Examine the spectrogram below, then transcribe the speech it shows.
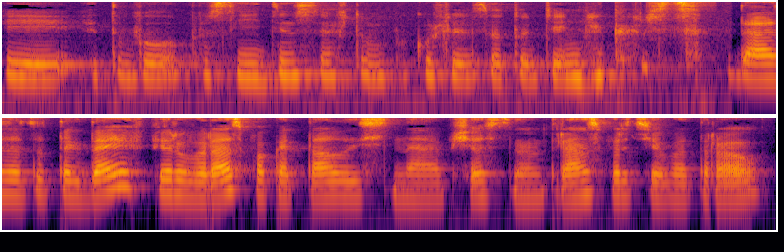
и это было просто единственное, что мы покушали за тот день, мне кажется. Да, зато тогда я в первый раз покаталась на общественном транспорте в Атрау.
